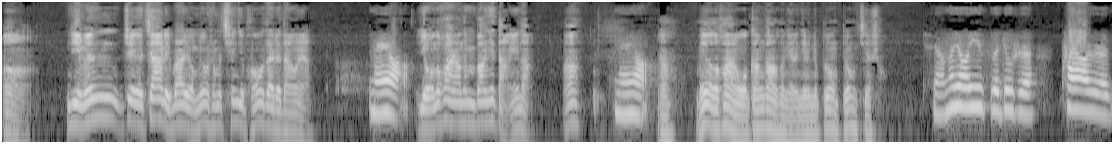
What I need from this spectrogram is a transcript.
哦，你们这个家里边有没有什么亲戚朋友在这单位啊？没有，有的话，让他们帮你挡一挡啊没有。啊！没有的话，我刚告诉你了，你你不用不用接手。行，那就意思就是，他要是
